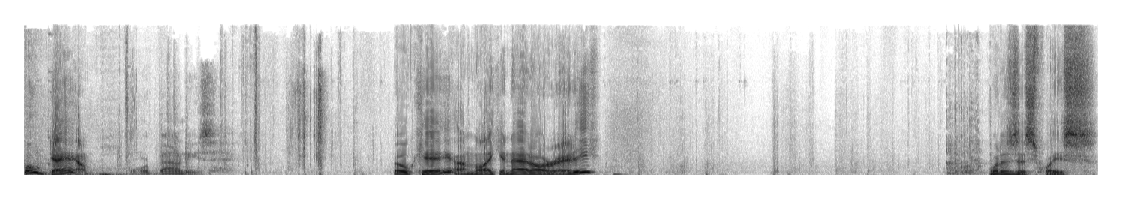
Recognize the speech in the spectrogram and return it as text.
Oh damn. More bounties. Okay, I'm liking that already. What is this place?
